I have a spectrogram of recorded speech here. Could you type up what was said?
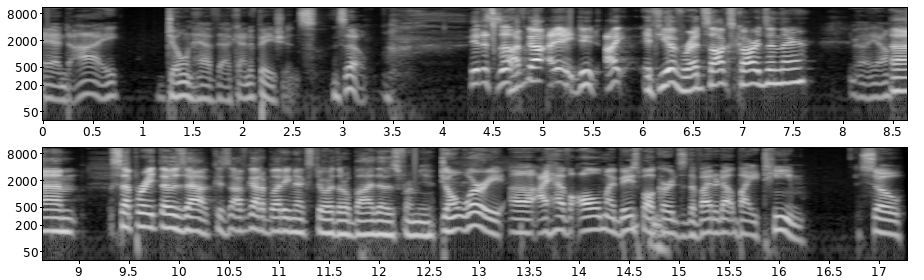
And I don't have that kind of patience. So, hit us up. I've got. Hey, dude. I if you have Red Sox cards in there, Uh, yeah. um, separate those out because I've got a buddy next door that'll buy those from you. Don't worry. Uh, I have all my baseball cards divided out by team. So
